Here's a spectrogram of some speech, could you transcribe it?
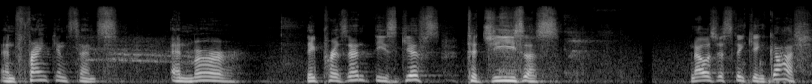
and frankincense and myrrh. They present these gifts to Jesus. And I was just thinking, gosh,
